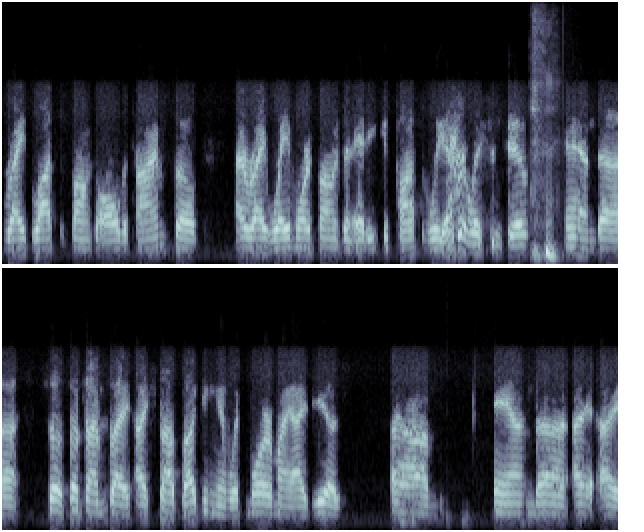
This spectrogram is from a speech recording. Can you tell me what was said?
write lots of songs all the time. So I write way more songs than Eddie could possibly ever listen to. and uh, so sometimes I, I stop bugging him with more of my ideas. Um, and uh, I, I,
